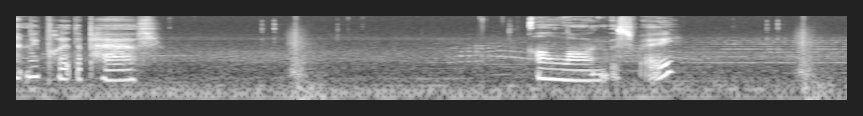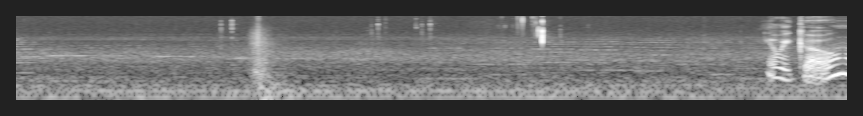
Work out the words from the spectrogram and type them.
Let me put the path along this way. Here we go.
